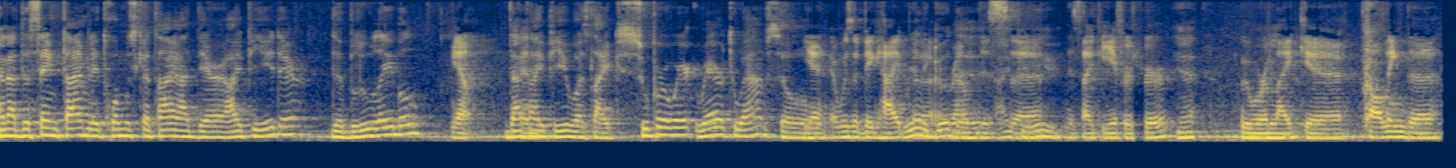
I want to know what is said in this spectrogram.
And at the same time, Les Trois Mousquetaires had their IPA there, the blue label. Yeah, That And- IPA was like super rare, rare to have. So Yeah, it was a big hype Really uh, good, around uh, this uh, IPA. this IPA for sure. yeah. We were like uh, calling the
